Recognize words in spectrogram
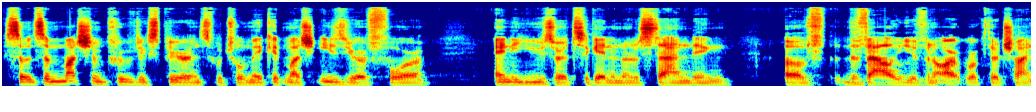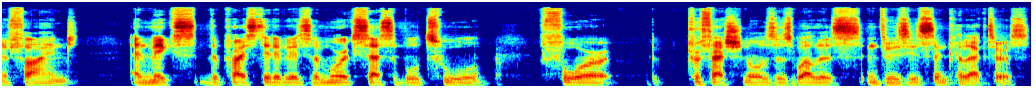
So it's a much improved experience, which will make it much easier for any user to gain an understanding of the value of an artwork they're trying to find and makes the price database a more accessible tool for professionals as well as enthusiasts and collectors.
